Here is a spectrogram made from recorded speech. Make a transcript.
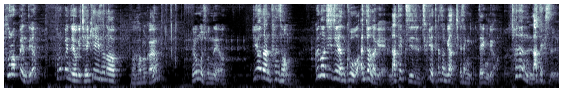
풀업 밴드요? 풀업 밴드 여기 JK 산업 가볼까요? 이런 거 좋네요. 뛰어난 탄성, 끊어지지 않고 안전하게 라텍스 질 특유의 탄성과 재생력, 대구려, 천연 라텍스,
